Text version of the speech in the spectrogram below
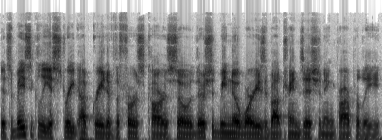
It's basically a straight upgrade of the first car, so there should be no worries about transitioning properly.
